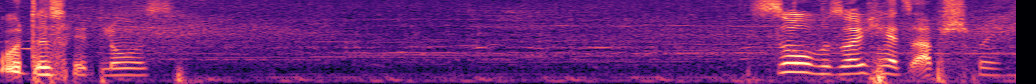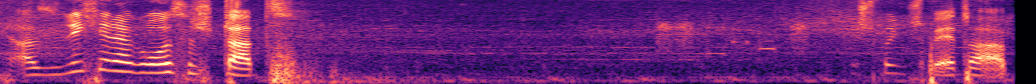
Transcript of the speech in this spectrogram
Gut, es geht los. So, wo soll ich jetzt abspringen? Also nicht in der großen Stadt. Ich springe später ab.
